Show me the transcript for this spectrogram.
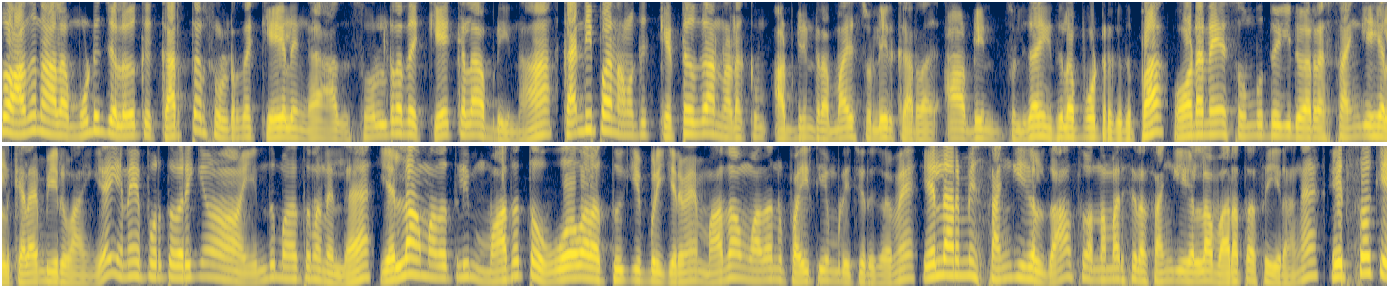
ஸோ அதனால முடிஞ்ச அளவுக்கு கர்த்தர் சொல்றதை கேளுங்க. அது சொல்றதை கேட்கல அப்படின்னா கண்டிப்பா நமக்கு கெட்டதுதான் நடக்கும் அப்படின்ற மாதிரி சொல்லியிருக்காரு அப்படின்னு சொல்லி தான் இதுல போட்டிருக்குதுப்பா. உடனே சொம்பு தூக்கிட்டு வர சங்கிகள் கிளம்பிடுவாங்க என்னை பொறுத்த வரைக்கும் இந்து மதத்துல இல்லை. எல்லா மதத்திலையும் மதத்தை ஓவரா தூக்கி பிடிக்கிறவன் மதம் மதம்னு பைத்தியம் பிடிச்சிருக்கிறவன் எல்லா எல்லாருமே சங்கிகள் தான். ஸோ அந்த மாதிரி சில சங்கிகள்லாம் வரத்தான் செய்கிறாங்க இட்ஸ் ஓகே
